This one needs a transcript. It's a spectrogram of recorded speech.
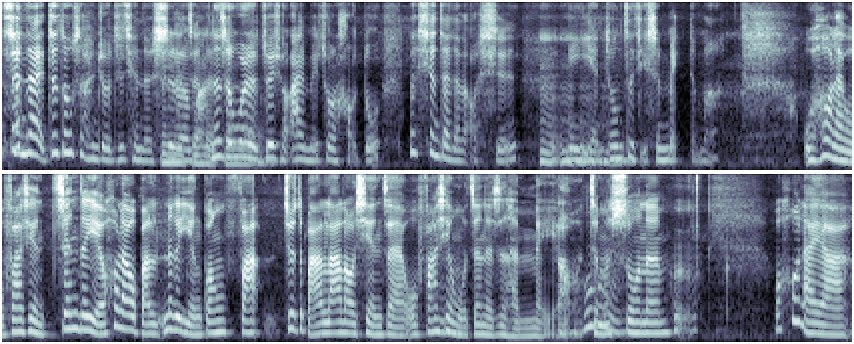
现在这都是很久之前的事了嘛？那是为了追求爱美做了好多。那现在的老师，嗯，你眼中自己是美的吗？我后来我发现真的耶。后来我把那个眼光发，就是把它拉到现在，我发现我真的是很美哦。怎么说呢？我后来呀，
